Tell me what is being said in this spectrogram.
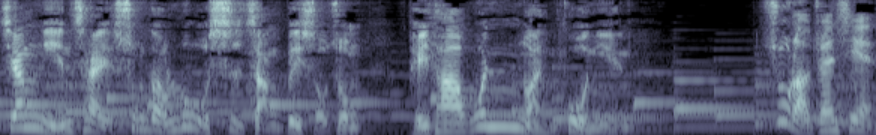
将年菜送到弱势长辈手中，陪他温暖过年。助老专线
